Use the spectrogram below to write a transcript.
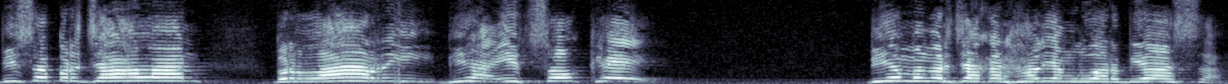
Bisa berjalan, berlari, dia it's okay. Dia mengerjakan hal yang luar biasa.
